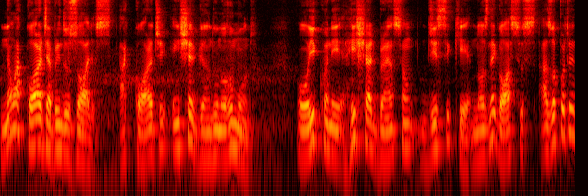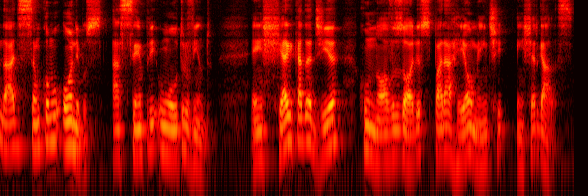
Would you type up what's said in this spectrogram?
Não acorde abrindo os olhos, acorde enxergando um novo mundo. O ícone Richard Branson disse que, nos negócios, as oportunidades são como ônibus, há sempre um outro vindo. Enxergue cada dia com novos olhos para realmente enxergá-las.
